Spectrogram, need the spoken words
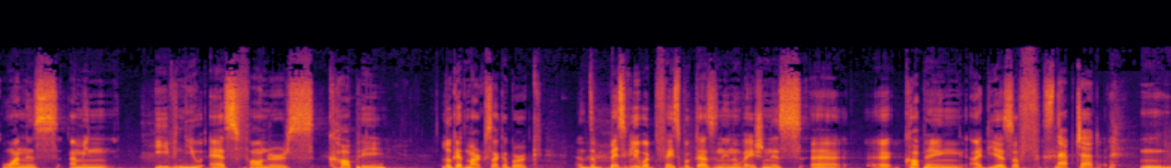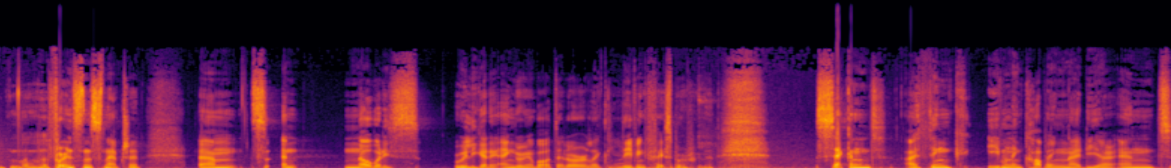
One is, I mean, even US founders copy. Look at Mark Zuckerberg. The, basically, what Facebook does in innovation is uh, uh, copying ideas of Snapchat, for instance, Snapchat, um, so, and nobody's really getting angry about that or like leaving Facebook. Second, I think even in copying an idea and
